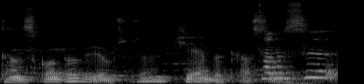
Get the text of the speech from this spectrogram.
tanısı kondu biliyor musunuz? Kienböck hastalığı. Tanısı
